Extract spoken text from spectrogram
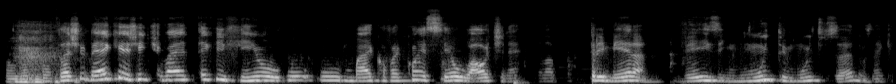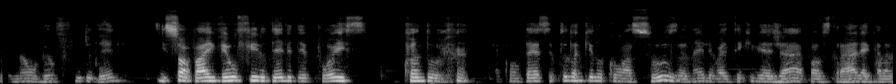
Então, vamos para um flashback e a gente vai ter que, enfim, o, o, o Michael vai conhecer o Walt, né? Pela primeira vez em muito e muitos anos, né, que ele não vê o filho dele. e só vai ver o filho dele depois, quando acontece tudo aquilo com a Susan, né? Ele vai ter que viajar para a Austrália, aquela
